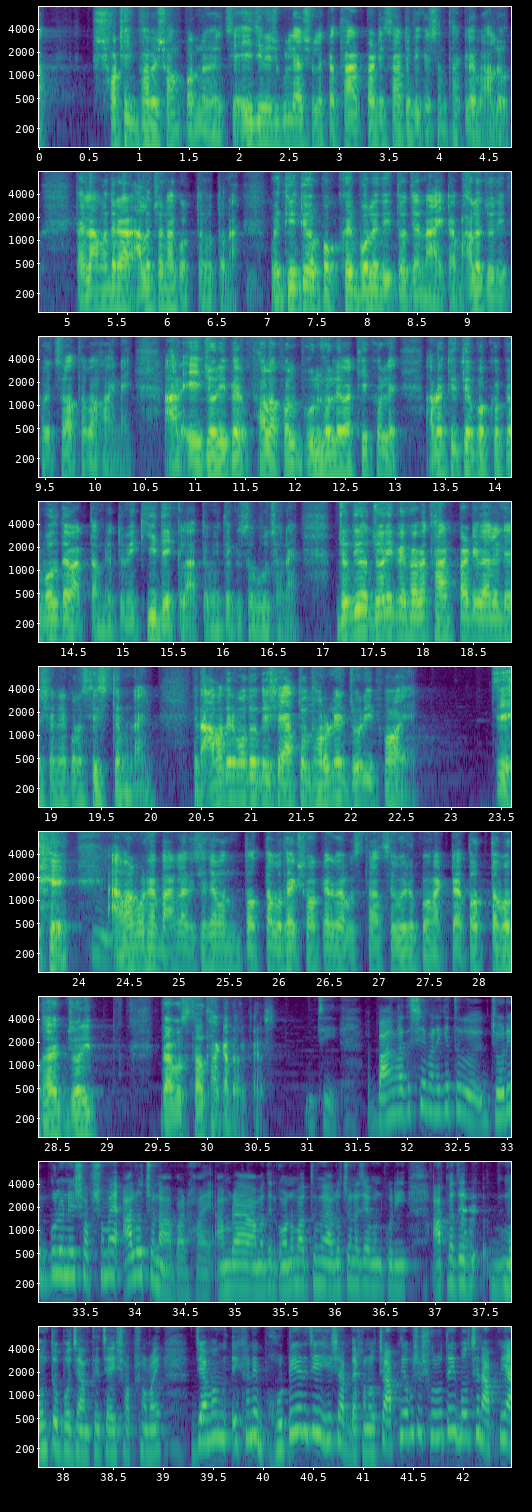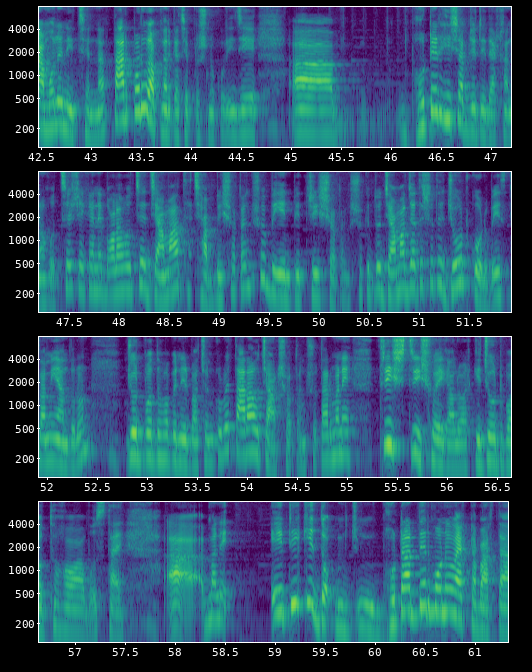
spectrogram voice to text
সঠিকভাবে সম্পন্ন হয়েছে? এই জিনিসগুলি আসলে একটা থার্ড পার্টি সার্টিফিকেশন থাকলে ভালো। তাহলে আমাদের আর আলোচনা করতে হতো না। ওই তৃতীয় পক্ষই বলে দিত যে, না, এটা ভালো জরিপ হয়েছে অথবা হয় নাই। আর এই জরিপের ফলাফল ভুল হলে বা ঠিক হলে আমরা তৃতীয় পক্ষকে বলতে পারতাম যে, তুমি কি দেখলা? তুমি তো কিছু বুঝো না যদিও জরিপ এভাবে থার্ড পার্টি ভ্যালিডেশনের কোনো সিস্টেম নাই। কিন্তু আমাদের মতো দেশে এত ধরনের জরিপ হয় যে আমার মনে হয় বাংলাদেশে যেমন তত্ত্বাবধায়ক সরকার ব্যবস্থা আছে ওইরকম একটা তত্ত্বাবধায়ক জরিপ ব্যবস্থাও থাকা দরকার। জি বাংলাদেশে মানে কিন্তু জরিপগুলো নিয়ে সবসময় আলোচনা আবার হয়। আমরা আমাদের গণমাধ্যমে আলোচনা যেমন করি আপনাদের মন্তব্য জানতে চাই সবসময়। যেমন এখানে ভোটের যে হিসাব দেখানো হচ্ছে আপনি অবশ্য শুরুতেই বলছেন আপনি আমলে নিচ্ছেন না তারপরেও আপনার কাছে প্রশ্ন করি যে ভোটের হিসাব যেটি দেখানো হচ্ছে, সেখানে বলা হচ্ছে জামাত ছাব্বিশ শতাংশ, বিএনপি ত্রিশ শতাংশ। কিন্তু জামাত যাদের সাথে জোট করবে, ইসলামী আন্দোলন জোটবদ্ধভাবে নির্বাচন করবে, তারাও চার শতাংশ। তার মানে ত্রিশ ত্রিশ হয়ে গেল আর কি জোটবদ্ধ হওয়া অবস্থায়। মানে এটি কি ভোটারদের মনেও একটা বার্তা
